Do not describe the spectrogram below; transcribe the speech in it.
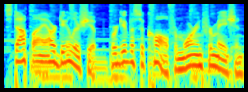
Stop by our dealership or give us a call for more information.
